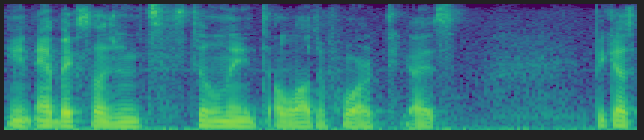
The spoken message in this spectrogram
in Apex Legends still needs a lot of work, guys. Because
